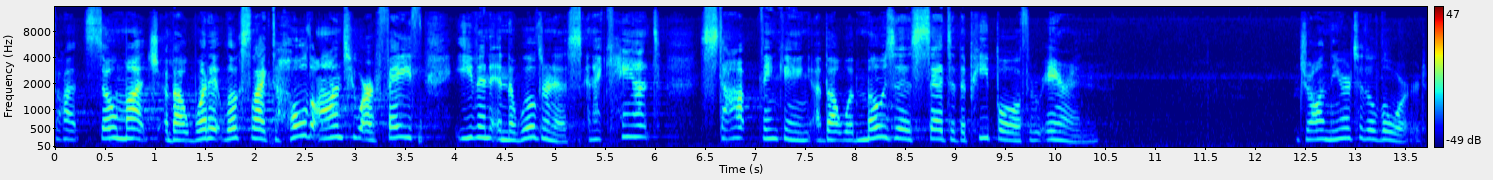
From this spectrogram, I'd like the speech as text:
Thought so much about what it looks like to hold on to our faith even in the wilderness. And I can't stop thinking about what Moses said to the people through Aaron Draw near to the Lord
